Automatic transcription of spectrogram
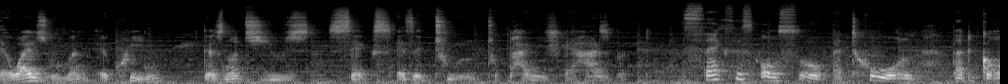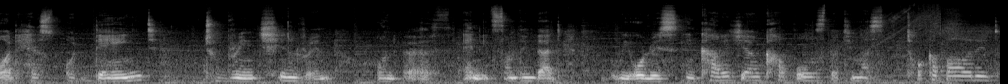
A wise woman, a queen, does not use sex as a tool to punish her husband. Sex is also a tool that God has ordained to bring children on earth, and it's something that we always encourage young couples that you must talk about it,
